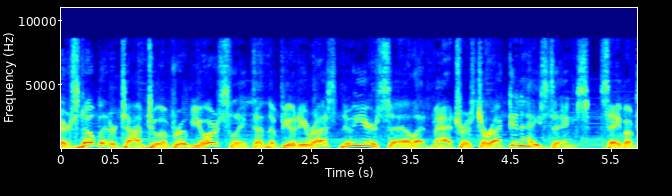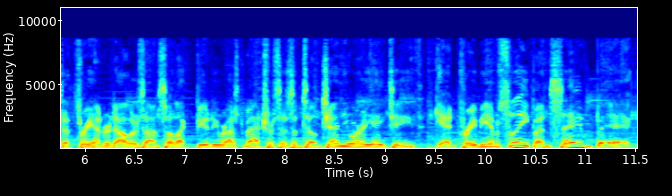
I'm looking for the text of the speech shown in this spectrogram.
There's no better time to improve your sleep than the Beautyrest New Year's sale at Mattress Direct in Hastings. Save up to $300 on select Beautyrest mattresses until January 18th. Get premium sleep and save big.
